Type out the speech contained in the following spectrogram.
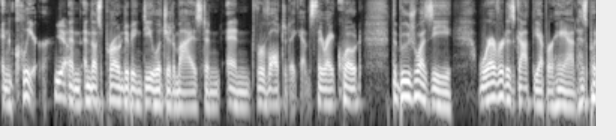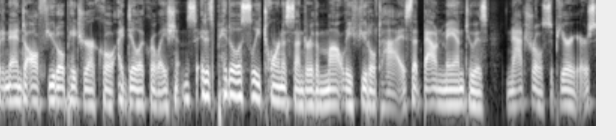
and clear yeah. and, and thus prone to being delegitimized and, and revolted against. They write, quote, the bourgeoisie, wherever it has got the upper hand, has put an end to all feudal patriarchal idyllic relations. It has pitilessly torn asunder the motley feudal ties that bound man to his natural superiors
